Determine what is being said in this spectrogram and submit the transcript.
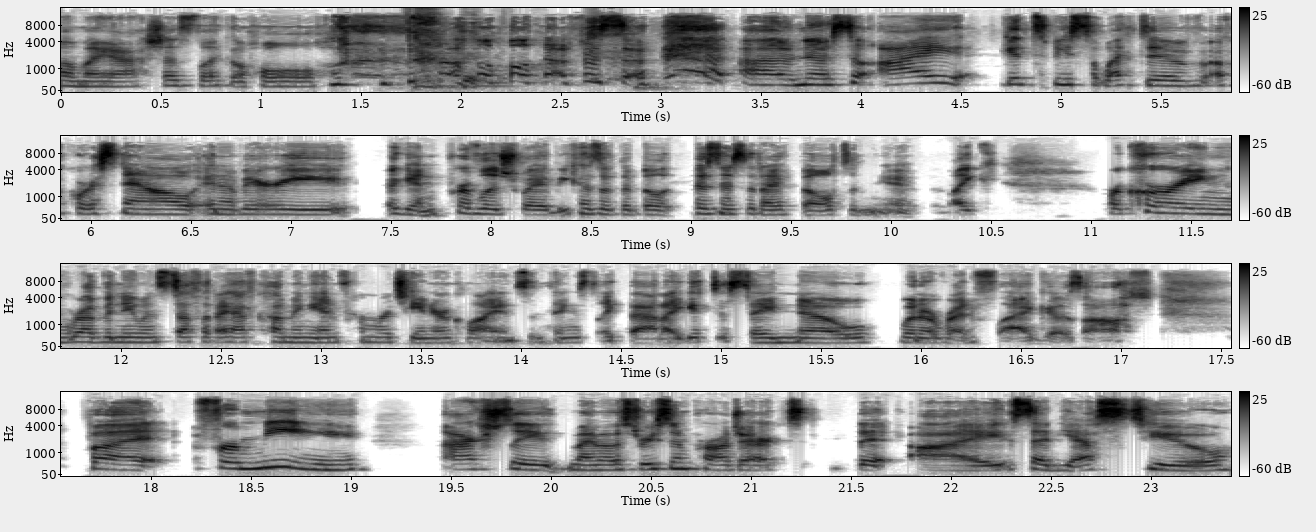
Oh my gosh, that's like a whole, whole episode. Um, no, so I get to be selective, of course, now in a very, again, privileged way because of the business that I've built and the, like recurring revenue and stuff that I have coming in from retainer clients and things like that. I get to say no when a red flag goes off. But for me, actually, my most recent project that I said yes to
